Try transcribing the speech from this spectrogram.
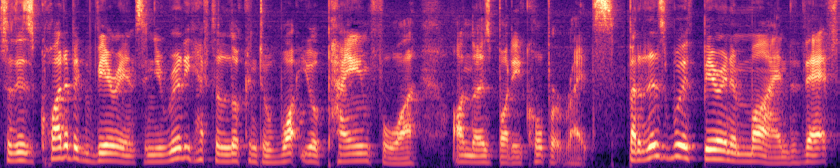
So there's quite a big variance and you really have to look into what you're paying for on those body corporate rates. But it is worth bearing in mind that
